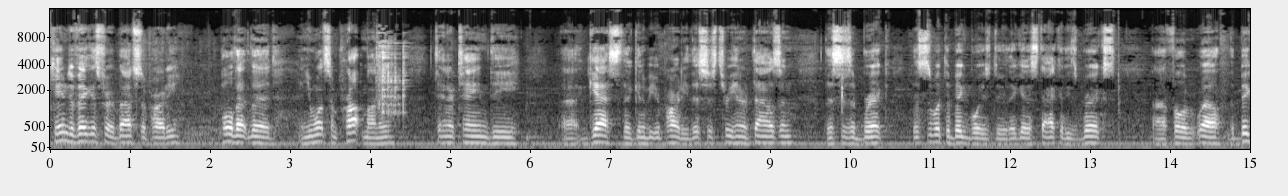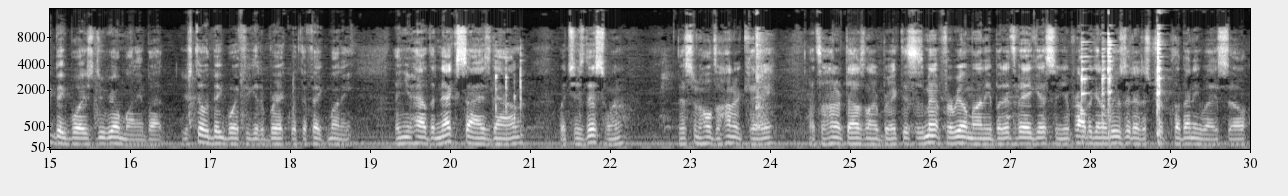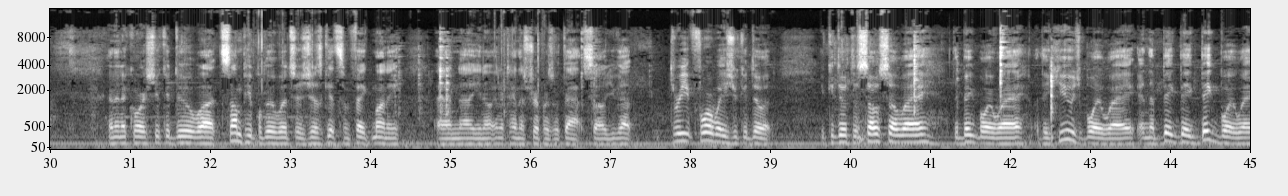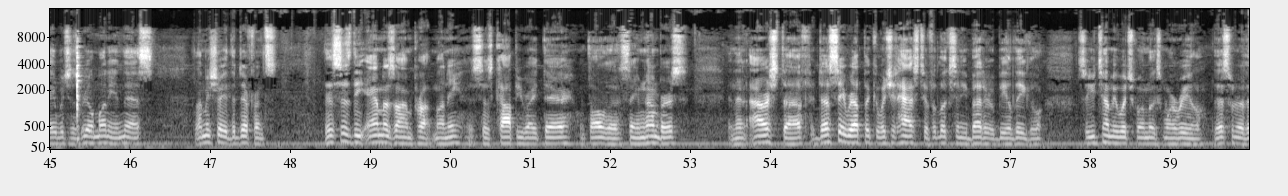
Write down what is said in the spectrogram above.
Came to Vegas for a bachelor party, pull that lid, and you want some prop money to entertain the uh, guests that are going to be your party. This is 300,000. This is a brick. This is what the big boys do. They get a stack of these bricks uh, full of, well, the big, big boys do real money, but you're still a big boy if you get a brick with the fake money. Then you have the next size down, which is this one. This one holds 100K. That's a hundred thousand dollar brick. This is meant for real money, but it's Vegas, and you're probably going to lose it at a strip club anyway. So, and then of course you could do what some people do, which is just get some fake money, and uh, you know entertain the strippers with that. So you got three, four ways you could do it. You could do it the so-so way, the big boy way, the huge boy way, and the big, big, big boy way, which is real money in this. Let me show you the difference. This is the Amazon prop money. This says copy right there with all the same numbers. And then our stuff, it does say replica, which it has to. If it looks any better, it would be illegal. So you tell me which one looks more real, this one or this.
